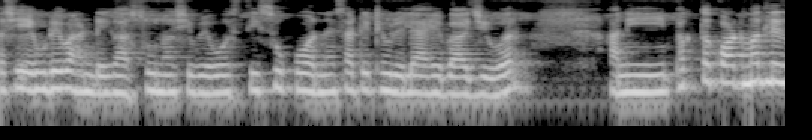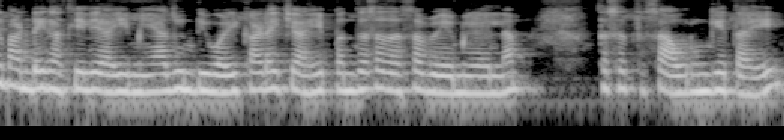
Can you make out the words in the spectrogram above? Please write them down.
असे एवढे भांडे घासून असे व्यवस्थित सुकवण्यासाठी ठेवलेले आहे बाजीवर. आणि फक्त कॉटमधलेच भांडे घातलेले आहे मी. अजून दिवाळी काढायची आहे पण जसा जसा वेळ मिळेल ना तसं तसं आवरून घेत आहे.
